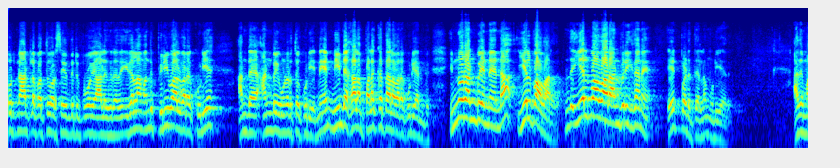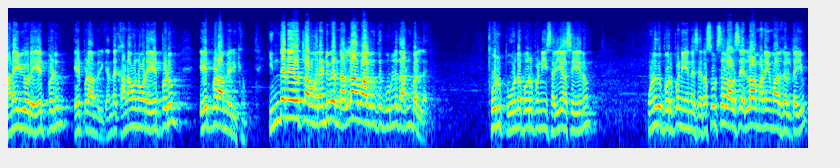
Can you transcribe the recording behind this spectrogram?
ஒரு நாட்டில் பத்து வருஷம் இருந்துட்டு போய் அழுகிறது. இதெல்லாம் வந்து பிரிவால் வரக்கூடிய அந்த அன்பை உணர்த்தக்கூடிய நீண்ட காலம் பழக்கத்தால் வரக்கூடிய அன்பு. இன்னொரு அன்பு என்னன்னா இயல்பா வாரது இந்த இயல்பா வார அன்புக்கு தானே ஏற்படுத்தலாம் முடியாது. அது மனைவியோட ஏற்படும் ஏற்படாமல் இருக்கும். அந்த கணவனோட ஏற்படும் ஏற்படாமல் இருக்கும். இந்த நேரத்தில் அவங்க ரெண்டு பேரும் நல்லா வாழ்றதுக்கு உள்ளது அன்பல்ல. பொறுப்பு உன்ன பொறுப்பு நீ சரியா செய்யணும். உனது பொறுப்பு நீ என்ன செய்ய ரசூல் சல்லாஹ் எல்லா மனைவிமார்கள்ட்டையும்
